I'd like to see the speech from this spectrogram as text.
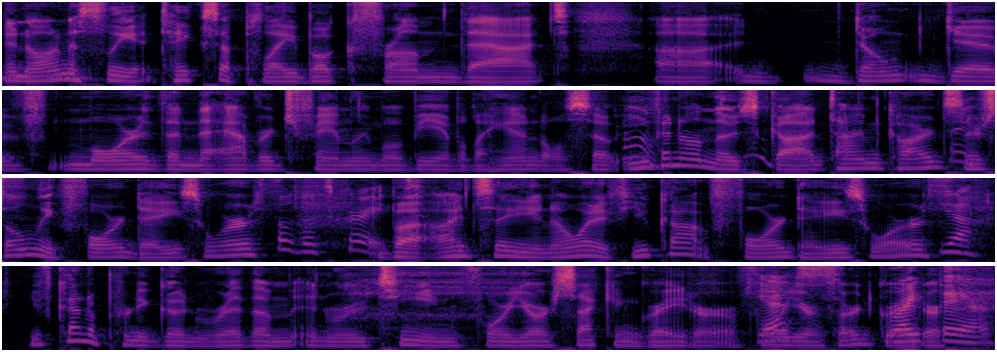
and Mm-hmm. honestly, it takes a playbook from that. Uh, don't give more than the average family will be able to handle. So even on those God time cards, there's Oh. Only four days worth. Oh, that's great. But I'd say, you know what? If you got four days worth, Yeah. you've got a pretty good rhythm and routine for your second grader or for your third grader. right there.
